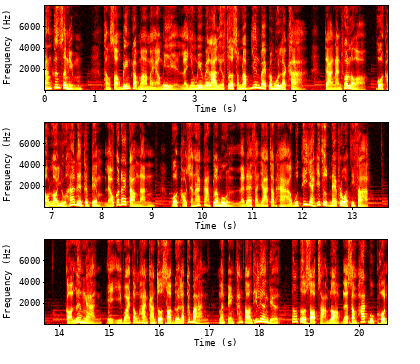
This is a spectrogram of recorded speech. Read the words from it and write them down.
ดังขึ้นสนิม ทั้งสองบินกลับมาไมอามี่และยังมีเวลาเหลือเฟือสำหรับยื่นใบประมูลราคา จากนั้นก็รอพวกเขารออยู่ 5 เดือนเต็มๆ แล้วก็ได้ตามนั้น พวกเขาชนะการประมูล และได้สัญญาจัดหาอาวุธที่ใหญ่ที่สุดในประวัติศาสตร์ ก่อนเริ่มงาน AEY ต้องผ่านการตรวจสอบโดยรัฐบาล มันเป็นขั้นตอนที่เรื่องเยอะ ต้องตรวจสอบ 3 รอบและสัมภาษณ์บุคคล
